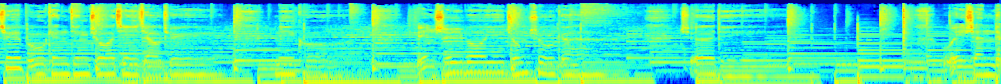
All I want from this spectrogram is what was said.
却不肯听啜泣焦距。你哭，便是播一种树歌。彻底。伪善的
